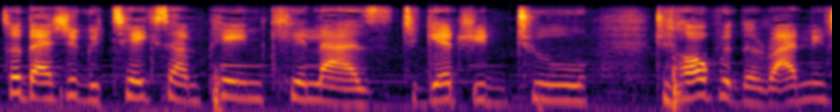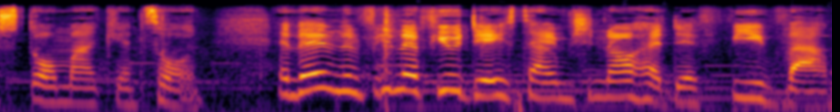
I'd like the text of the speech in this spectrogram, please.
so that she could take some painkillers to get rid to to help with the running stomach and so on. And then in a few days' time, she now had a fever.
